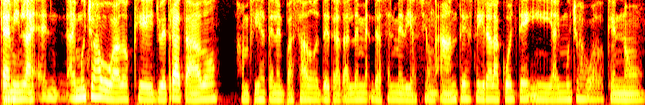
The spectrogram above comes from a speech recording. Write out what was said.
hay muchos abogados que yo he tratado, fíjate en el pasado, de tratar de, hacer mediación antes de ir a la corte y hay muchos abogados que no,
